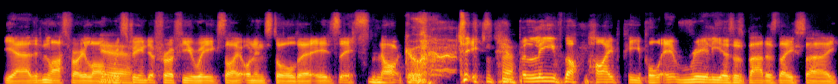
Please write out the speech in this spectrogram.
Yeah, it didn't last very long. Yeah. We streamed it for a few weeks. I uninstalled it. It's it's not good. It's- believe the hype, people. It really is as bad as they say.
